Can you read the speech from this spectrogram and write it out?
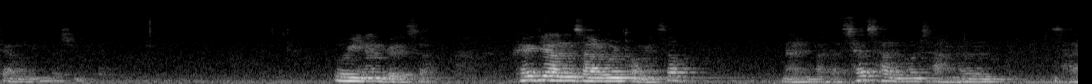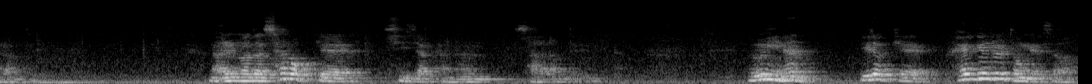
때문인 것입니다. 의인은 그래서 회개하는 삶을 통해서 날마다 새 삶을 사는 사람들입니다. 날마다 새롭게 시작하는 사람들입니다. 의인은 이렇게 회개를 통해서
